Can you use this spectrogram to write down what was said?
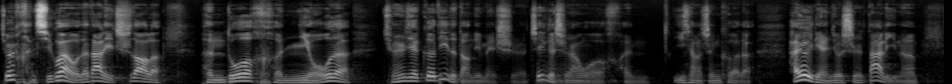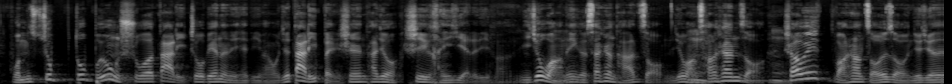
就是很奇怪，我在大理吃到了很多很牛的全世界各地的当地美食，这个是让我很印象深刻的。还有一点就是大理呢，我们就都不用说大理周边的那些地方，我觉得大理本身它就是一个很野的地方。你就往那个三圣塔走，你就往苍山走，稍微往上走一走，你就觉得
